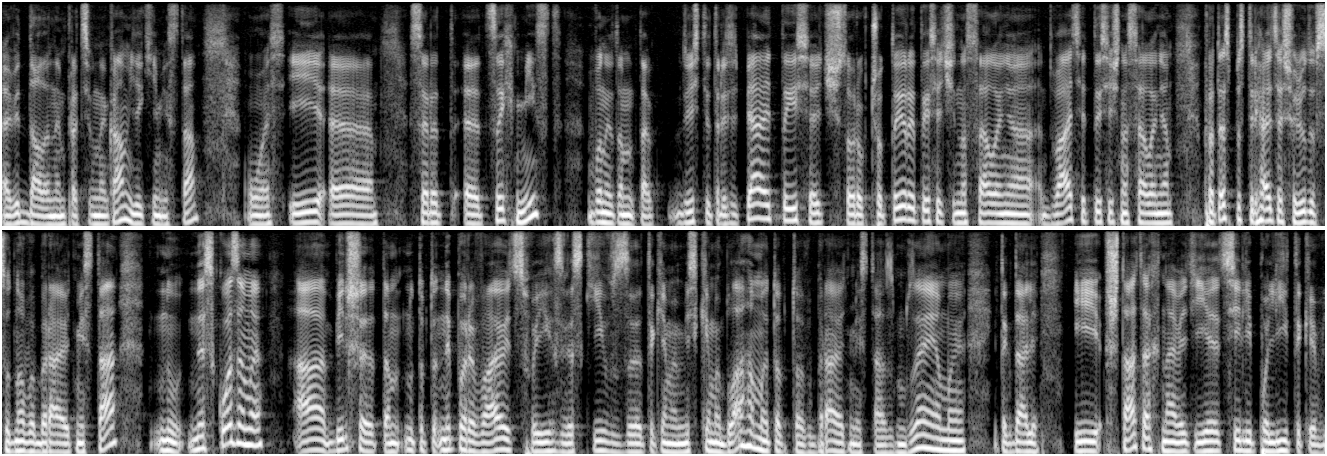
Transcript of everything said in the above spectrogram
е, віддаленим працівникам, які міста. Ось і е, серед е, цих міст вони там так 235 тисяч, 44 тисячі населення, 20 тисяч населення. Проте спостерігається, що люди все одно вибирають міста, ну не з козами, а більше там, ну тобто не поривають своїх зв'язків з такими міськими благами, тобто вибирають міста з музеями і так далі. І в Штатах навіть є цілі політики в.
